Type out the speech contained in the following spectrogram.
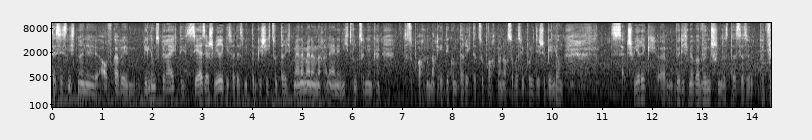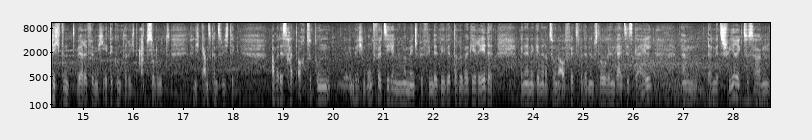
Das ist nicht nur eine Aufgabe im Bildungsbereich, die sehr, sehr schwierig ist, weil das mit dem Geschichtsunterricht meiner Meinung nach alleine nicht funktionieren kann. Dazu braucht man auch Ethikunterricht, dazu braucht man auch sowas wie politische Bildung. Das ist halt schwierig, ähm, würde ich mir aber wünschen, dass das also verpflichtend wäre für mich Ethikunterricht. Absolut, finde ich ganz, ganz wichtig. Aber das hat auch zu tun, in welchem Umfeld sich ein junger Mensch befindet. Wie wird darüber geredet? Wenn eine Generation aufwächst mit einem Slogan Geiz ist geil, ähm, dann wird es schwierig zu sagen,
